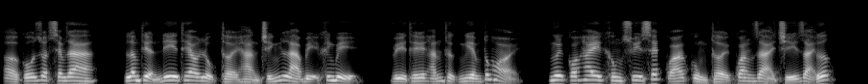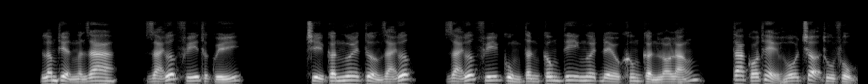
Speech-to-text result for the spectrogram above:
Ở cố ruột xem ra, Lâm Thiển đi theo lục thời Hàn chính là bị khinh bỉ, vì thế hắn thực nghiêm túc hỏi, ngươi có hay không suy xét quá cùng thời quang giải trí giải ước. Lâm Thiển ngần ra, giải ước phí thực quý. Chỉ cần ngươi tưởng giải ước, giải ước phí cùng tần công ty ngươi đều không cần lo lắng, ta có thể hỗ trợ thu phục.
